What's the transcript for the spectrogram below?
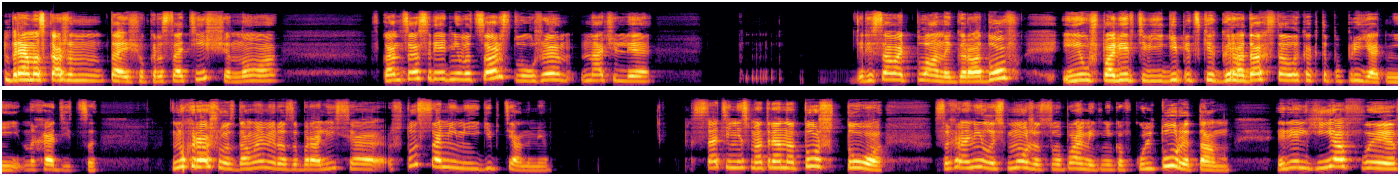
прямо скажем, та еще красотища, но в конце Среднего Царства уже начали рисовать планы городов, и уж поверьте, в египетских городах стало как-то поприятней находиться. Ну хорошо, с домами разобрались, а что с самими египтянами? Кстати, несмотря на то, что сохранилось множество памятников культуры, там рельефы,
